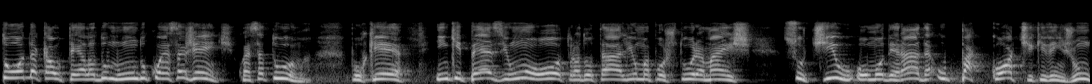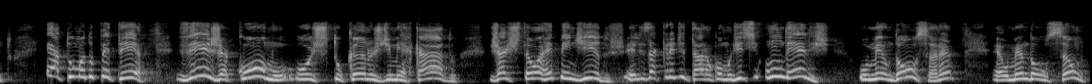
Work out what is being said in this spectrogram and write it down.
toda a cautela do mundo com essa gente, com essa turma. Porque em que pese um ou outro adotar ali uma postura mais sutil ou moderada, o pacote que vem junto é a turma do PT. Veja como os tucanos de mercado já estão arrependidos. Eles acreditaram, como disse um deles, o Mendonça, né? É, o Mendonção,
